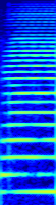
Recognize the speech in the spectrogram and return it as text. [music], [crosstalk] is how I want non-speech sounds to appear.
Yeah. [laughs]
